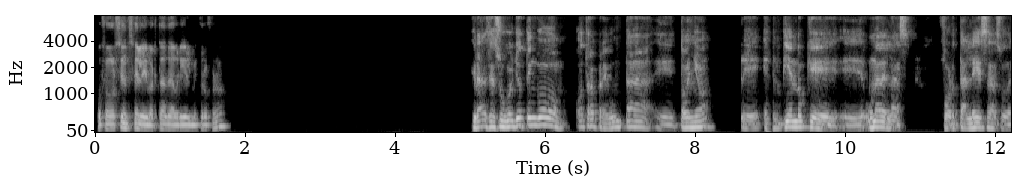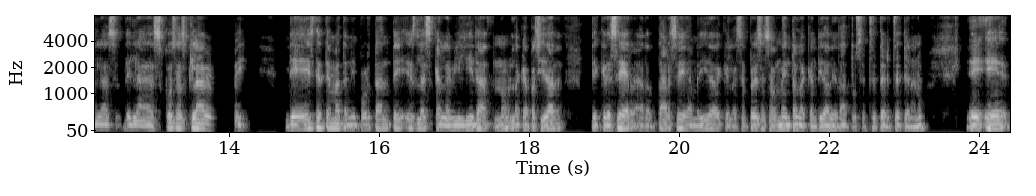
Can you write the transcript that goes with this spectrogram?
Por favor, siéntese la libertad de abrir el micrófono. Gracias, Hugo. Yo tengo otra pregunta, eh, Toño. entiendo que una de las fortalezas o de las, de las cosas clave de este tema tan importante es la escalabilidad, ¿no? La capacidad de crecer, adaptarse a medida que las empresas aumentan la cantidad de datos, etcétera, etcétera, ¿no? Eh, eh,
